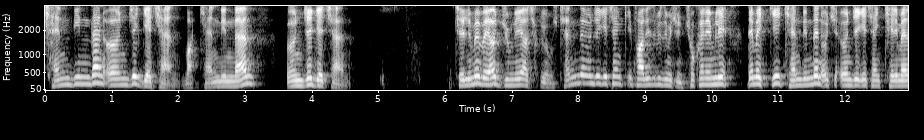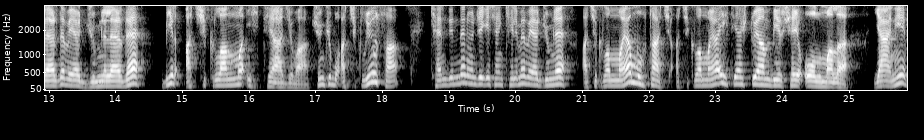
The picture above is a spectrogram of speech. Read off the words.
Kendinden önce geçen, bak kendinden önce geçen kelime veya cümleyi açıklıyormuş. Kendinden önce geçen ifadesi bizim için çok önemli. Demek ki kendinden önce geçen kelimelerde veya cümlelerde bir açıklanma ihtiyacı var. Çünkü bu açıklıyorsa kendinden önce geçen kelime veya cümle açıklanmaya muhtaç, açıklanmaya ihtiyaç duyan bir şey olmalı. Yani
